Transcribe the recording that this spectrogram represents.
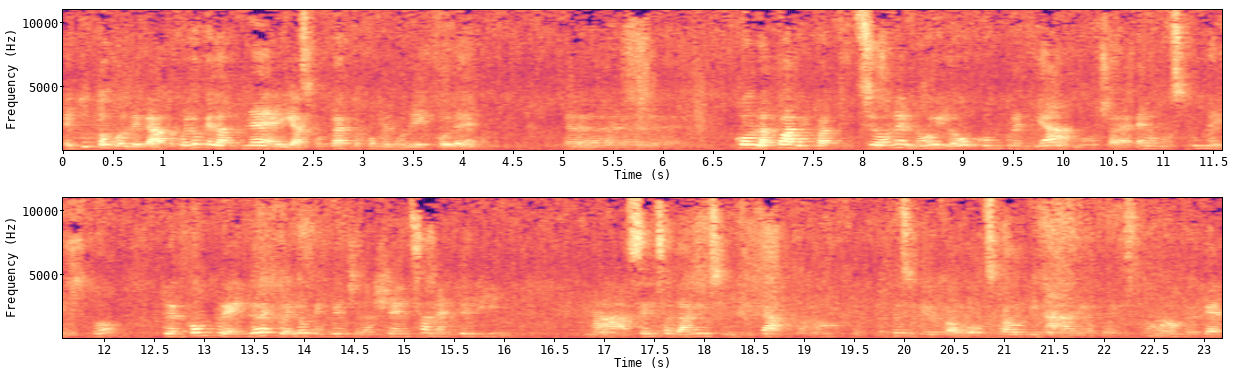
è tutto collegato, quello che la PNEI ha scoperto come molecole eh, con la quadripartizione noi lo comprendiamo, cioè è uno strumento per comprendere quello che invece la scienza mette lì, ma senza dargli un significato. No? Per questo che io trovo straordinario questo, no? perché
